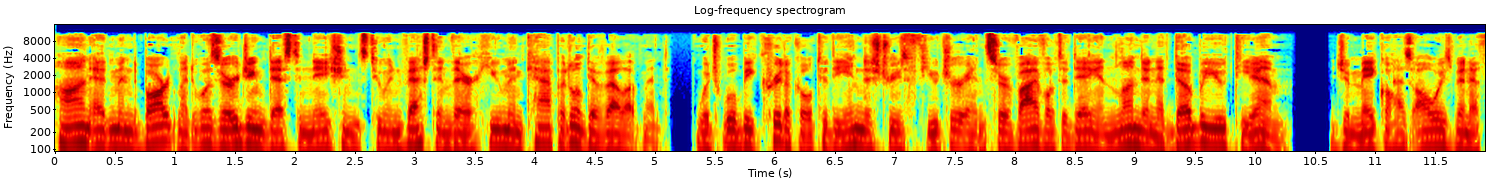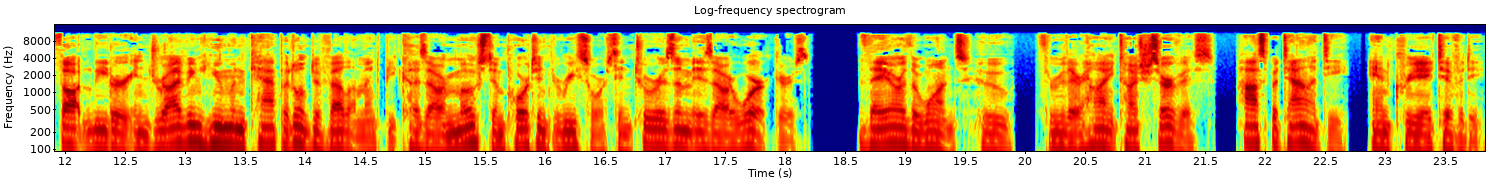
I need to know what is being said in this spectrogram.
Hon Edmund Bartlett was urging destinations to invest in their human capital development, which will be critical to the industry's future and survival today in London at WTM. Jamaica has always been a thought leader in driving human capital development because our most important resource in tourism is our workers. They are the ones who, through their high-touch service, hospitality, and creativity,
